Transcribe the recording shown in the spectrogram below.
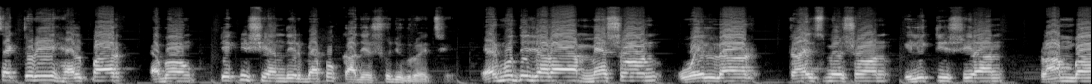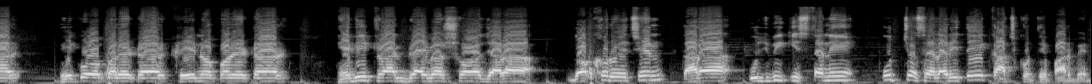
সেক্টরে হেল্পার এবং টেকনিশিয়ানদের ব্যাপক কাজের সুযোগ রয়েছে। এর মধ্যে যারা mason, welder tiles mason, electrician plumber ভেকো operator crane operator heavy truck driver সহ যারা দক্ষ রয়েছেন তারা উজবেকিস্তানে উচ্চ স্যালারিতে কাজ করতে পারবেন।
